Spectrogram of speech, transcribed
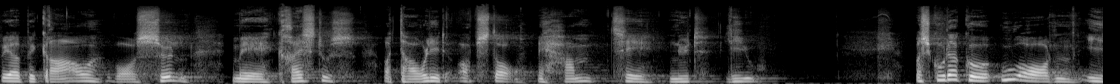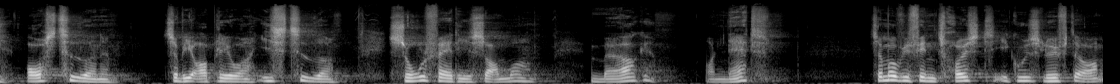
ved at begrave vores synd med Kristus og dagligt opstår med ham til nyt liv. Og skulle der gå uorden i årstiderne, så vi oplever istider, solfattige sommer, mørke og nat, så må vi finde trøst i Guds løfte om,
